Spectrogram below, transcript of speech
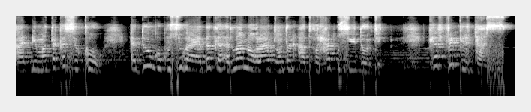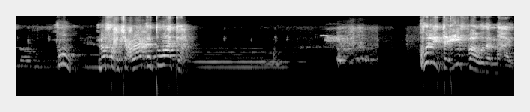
aad dhimato ka sokow adduunka ku sugaayo dadka aad la noolaa doontana aad farxad u sii doontid. Ka fikirtaas. No nafax jeclaa karta waa ta kulli daciif baa wada nahay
